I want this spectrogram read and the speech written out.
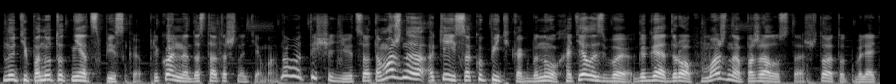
ну, типа, ну, тут нет списка. Прикольная достаточно тема. Ну, вот, 1000 1900. А можно кейса купить, как бы, ну, хотелось бы. ГГ, дроп, можно, пожалуйста? Что тут, блядь?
